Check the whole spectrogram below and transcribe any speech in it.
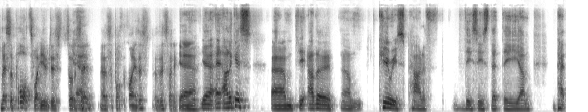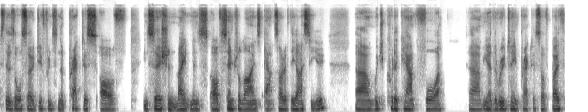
That supports what you've just sort of yeah. said, uh, supports the findings of this, of this study. Yeah, yeah. And I guess um, the other um, curious part of this is that the um, perhaps there's also a difference in the practice of insertion maintenance of central lines outside of the ICU, uh, which could account for um, you know the routine practice of both.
